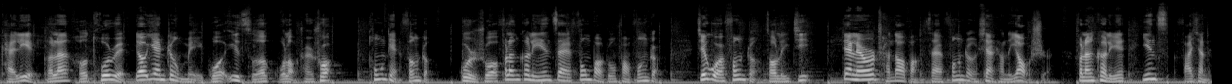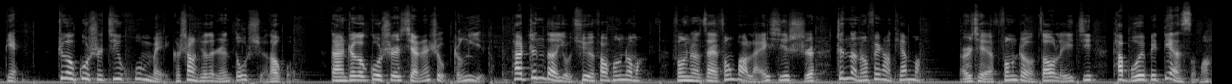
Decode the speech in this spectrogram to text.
凯利、格兰和托瑞要验证美国一则古老传说——通电风筝。故事说，富兰克林在风暴中放风筝，结果风筝遭雷击，电流传到绑在风筝线上的钥匙，富兰克林因此发现了电。这个故事几乎每个上学的人都学到过。但这个故事显然是有争议的。他真的有去放风筝吗？风筝在风暴来袭时真的能飞上天吗？而且风筝遭雷击，它不会被电死吗？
